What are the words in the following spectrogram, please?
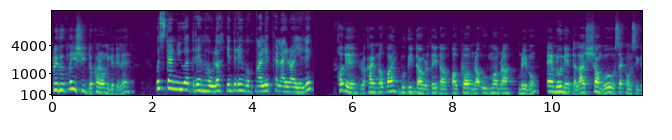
ပြည်သူသိရှိဒုက္ခရောက်နေကြတယ်လေ Western New ကတရင်မဟုတ်လားယင်းတရင်ကိုငါလေးဖက်လိုက်ရရဲ့လေဟုတ်တယ်ရခိုင်မြောက်ပိုင်းဘူတီတောင်ရသိတောင်ပေါတော့မရဦးမောဘရာမရေဘုံအမ်ရိုနဲ့ဒလာရှောင်းကိုစက်ကွန်စီက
